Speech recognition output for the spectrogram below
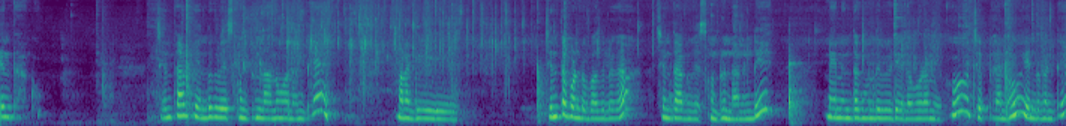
చింతాకు. చింతాకు ఎందుకు వేసుకుంటున్నాను అని అంటే మనకి చింతపండు బదులుగా చింతాకు వేసుకుంటున్నానండి. నేను ఇంతకుముందు వీడియోలో కూడా మీకు చెప్పాను. ఎందుకంటే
